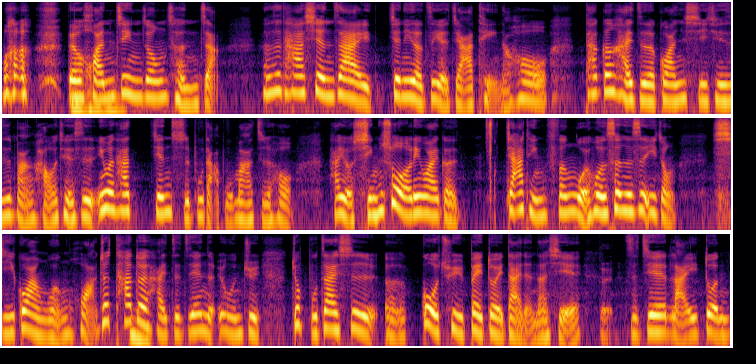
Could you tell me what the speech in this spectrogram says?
骂的环境中成长，嗯、但是他现在建立了自己的家庭，然后他跟孩子的关系其实蛮好，而且是因为他坚持不打不骂之后，他有形塑了另外一个。家庭氛围，或者甚至是一种习惯文化，就他对孩子之间的问句，就不再是呃过去被对待的那些，对，直接来一顿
